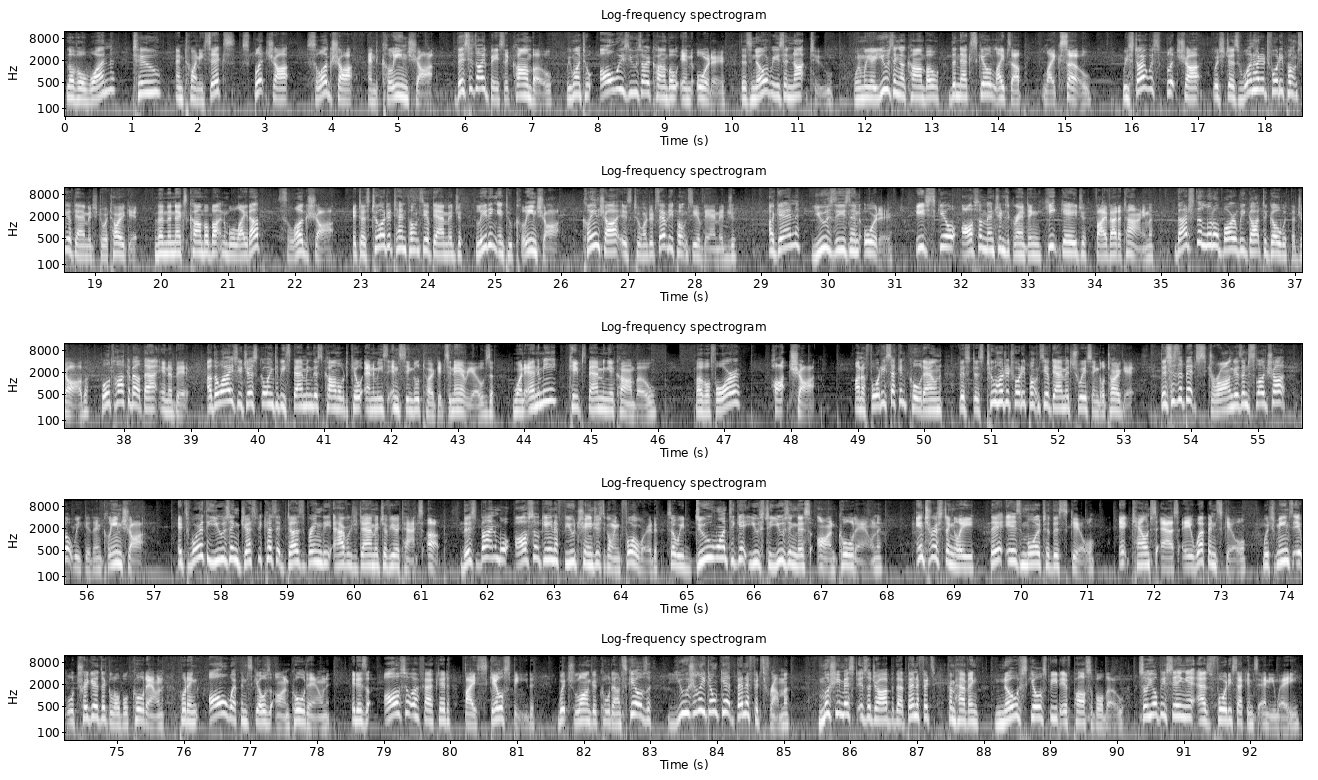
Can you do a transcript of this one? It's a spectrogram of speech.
Level 1, 2, and 26, Split Shot, Slug Shot, and Clean Shot. This is our basic combo. We want to always use our combo in order. There's no reason not to. When we are using a combo, the next skill lights up, like so. We start with Split Shot, which does 140 potency of damage to a target. Then the next combo button will light up, Slug Shot. It does 210 potency of damage, leading into Clean Shot. Clean Shot is 270 potency of damage. Again, use these in order. Each skill also mentions granting Heat Gauge 5 at a time. That's the little bar we got to go with the job. We'll talk about that in a bit. Otherwise, you're just going to be spamming this combo to kill enemies in single target scenarios. One enemy, keep spamming your combo. Level 4, Hot Shot. On a 40 second cooldown, this does 240 potency of damage to a single target. This is a bit stronger than Slug Shot, but weaker than Clean Shot. It's worth using just because it does bring the average damage of your attacks up. This button will also gain a few changes going forward, so we do want to get used to using this on cooldown. Interestingly, there is more to this skill. It counts as a weapon skill, which means it will trigger the global cooldown, putting all weapon skills on cooldown. It is also affected by skill speed, which longer cooldown skills usually don't get benefits from. Mushy Mist is a job that benefits from having no skill speed if possible though, so you'll be seeing it as 40 seconds anyway.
